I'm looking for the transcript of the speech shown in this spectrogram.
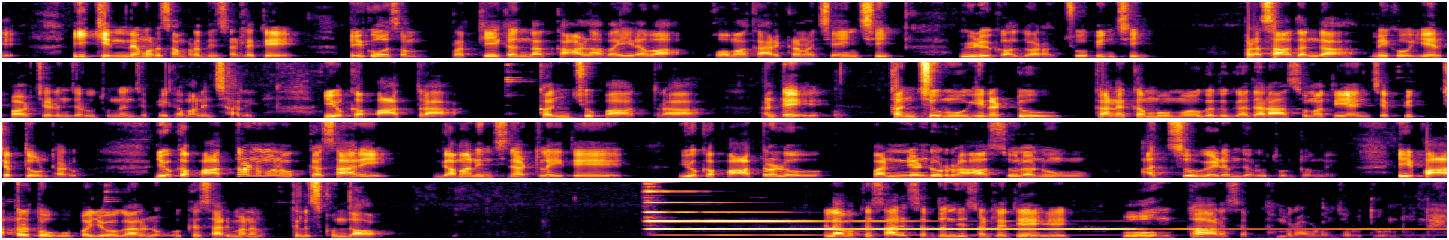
ఈ కిందెమను సంప్రదించినట్లయితే మీకోసం ప్రత్యేకంగా కాళభైరవ హోమ కార్యక్రమం చేయించి వీడియో కాల్ ద్వారా చూపించి ప్రసాదంగా మీకు ఏర్పాటు చేయడం జరుగుతుందని చెప్పి గమనించాలి. ఈ యొక్క పాత్ర కంచు పాత్ర అంటే కంచు మోగినట్టు కనకము మోగదు గదరాసుమతి అని చెప్పి చెప్తూ ఉంటారు. ఈ యొక్క పాత్రను మనం ఒక్కసారి గమనించినట్లయితే ఈ యొక్క పాత్రలో పన్నెండు రాసులను అచ్చు వేయడం జరుగుతుంటుంది. ఈ పాత్రతో ఉపయోగాలను ఒక్కసారి మనం తెలుసుకుందాం. ఇలా ఒక్కసారి శబ్దం చేసినట్లయితే ఓంకార శబ్దం రావడం జరుగుతూ ఉంటుంది.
